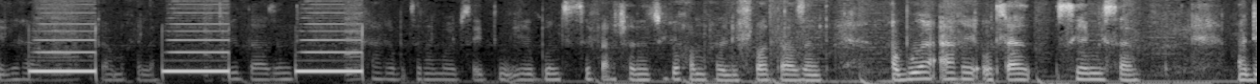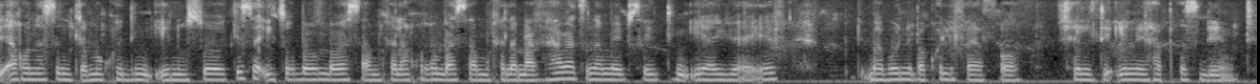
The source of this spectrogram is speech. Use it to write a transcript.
re le ra ka amogela 3000 ga re tsena mo websiteng e re bontshitse fa re tshwanetse ke go amogela di-four thousand. A bua a re o tla siamisa madi a rona sentle mo kgweding eno. So ke sa itse gore ba bangwe ba ba sa amogelang goreng ba sa amogela mare ga ba tsena mo websiteng e ya u i f ba bone ba qualify for tšhelete eno ya president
